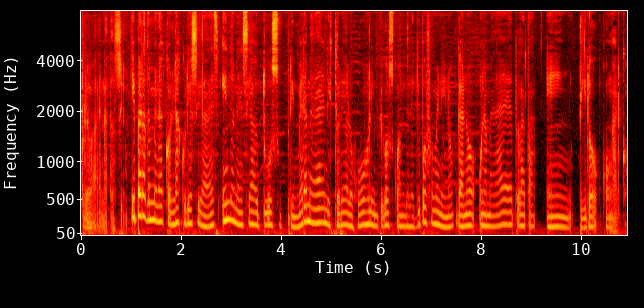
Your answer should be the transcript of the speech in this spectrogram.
prueba de natación. Y para terminar con las curiosidades, Indonesia obtuvo su primera medalla en la historia de los Juegos Olímpicos cuando el equipo femenino ganó una medalla de plata en tiro con arco.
